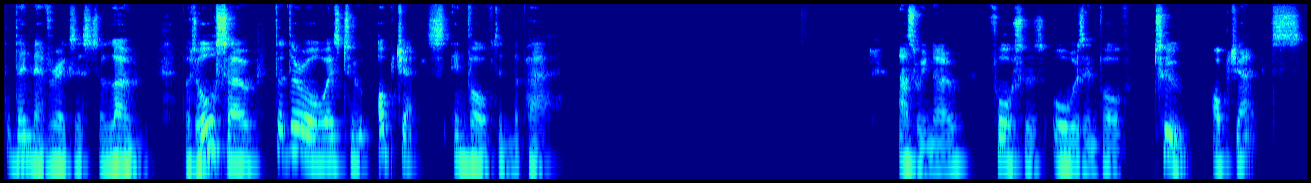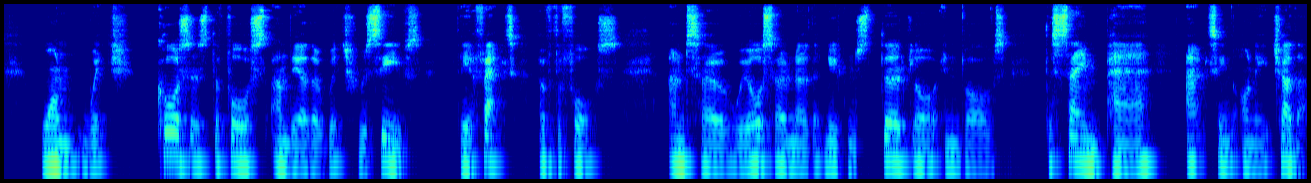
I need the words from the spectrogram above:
that they never exist alone, but also that there are always two objects involved in the pair. As we know, forces always involve two objects, one which causes the force and the other which receives the effect of the force. And so we also know that Newton's third law involves the same pair acting on each other.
